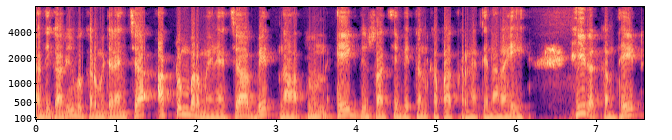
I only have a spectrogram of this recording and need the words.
अधिकारी व कर्मचाऱ्यांच्या ऑक्टोबर महिन्याच्या वेतनातून एक दिवसाचे वेतन कपात करण्यात येणार आहे. ही रक्कम थेट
